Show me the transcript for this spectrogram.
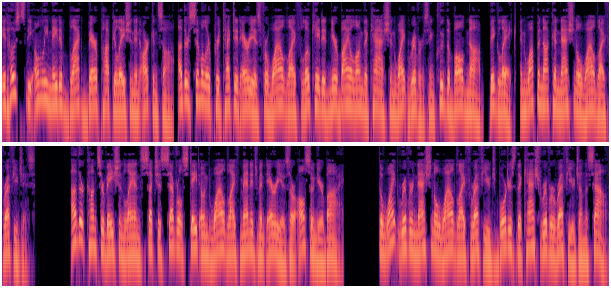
It hosts the only native black bear population in Arkansas. Other similar protected areas for wildlife located nearby along the Cache and White Rivers include the Bald Knob, Big Lake, and Wapanocca National Wildlife Refuges. Other conservation lands such as several state-owned wildlife management areas are also nearby. The White River National Wildlife Refuge borders the Cache River Refuge on the south.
